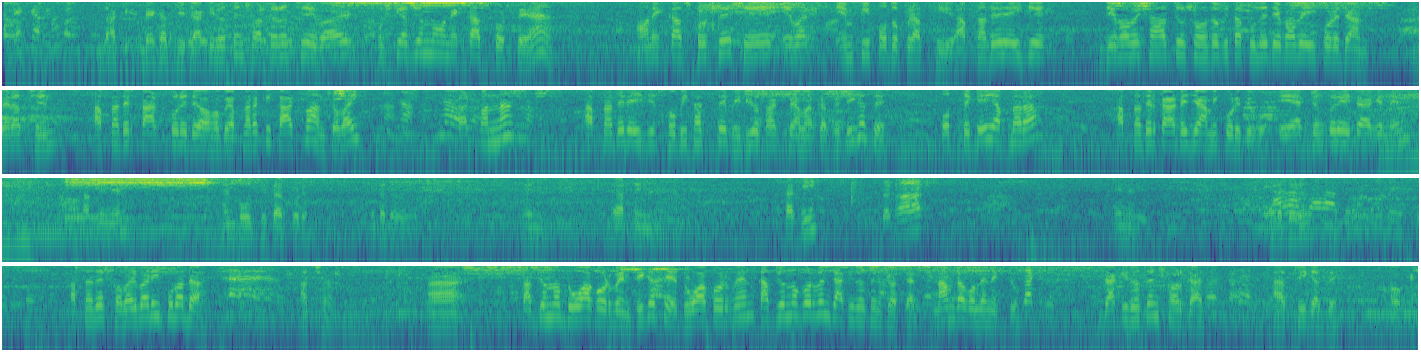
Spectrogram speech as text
দেখি আপনার। জাকির দেখাচ্ছি। জাকির হোসেন সরকার হচ্ছে এবার কুষ্টিয়ার জন্য অনেক কাজ করছে হ্যাঁ? অনেক কাজ করছে। সে এবার এমপি পদপ্রার্থী। আপনাদের এই যে যেভাবে সাহায্য সহযোগিতা তুলে যেভাবে এই করে যান বেড়াচ্ছেন আপনাদের কার্ড করে দেওয়া হবে। আপনারা কি কার্ড পান সবাই? কার্ড পান না? আপনাদের এই যে ছবি থাকছে ভিডিও থাকছে আমার কাছে ঠিক আছে? প্রত্যেকেই আপনারা আপনাদের কার্ডে যে আমি করে দেব। এই একজন করে এটা আগে নেন। আপনি নেন। আমি বলছি তারপরে। এটা ধরুন। এই নেন। এই আপনি নেন। কাকি? এই নেন। এটা ধরুন। আপনাদের সবার বাড়ি পুরাদা? হ্যাঁ আচ্ছা তার জন্য দোয়া করবেন ঠিক আছে? দোয়া করবেন। কার জন্য করবেন? জাকির হোসেন সরকার। নামটা বলেন একটু। জাকির হোসেন। সরকার। আচ্ছা ঠিক আছে। ওকে।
